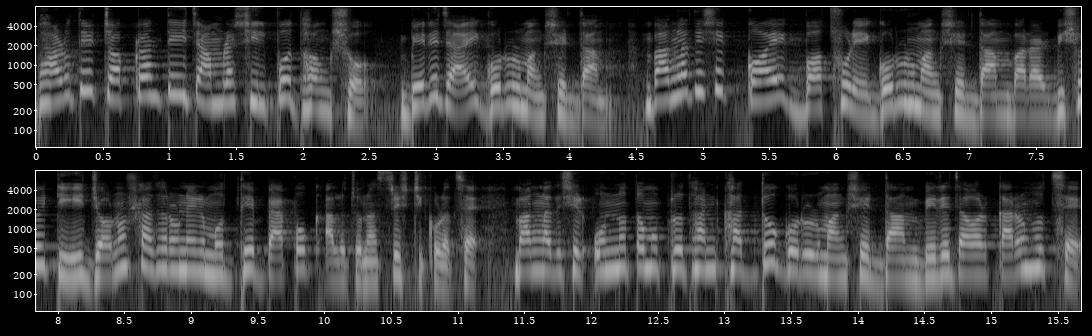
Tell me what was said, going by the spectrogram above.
ভারতের চক্রান্তেই চামড়া শিল্প ধ্বংস। বেড়ে যায় গরুর মাংসের দাম। বাংলাদেশে কয়েক বছরে গরুর মাংসের দাম বাড়ার বিষয়টি জনসাধারণের মধ্যে ব্যাপক আলোচনা সৃষ্টি করেছে। বাংলাদেশের অন্যতম প্রধান খাদ্য গরুর মাংসের দাম বেড়ে যাওয়ার কারণ হচ্ছে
